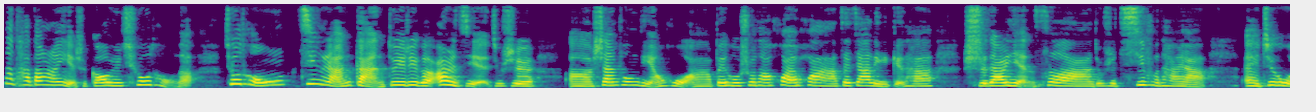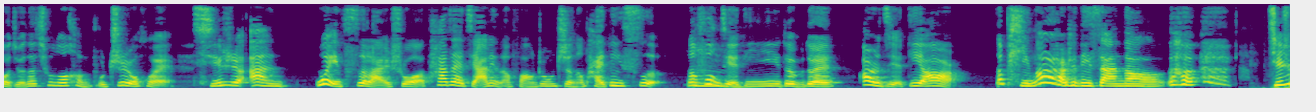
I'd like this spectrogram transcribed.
那她当然也是高于秋桐的。秋桐竟然敢对这个二姐就是啊煽风点火啊，背后说他坏话啊，在家里给他使点眼色啊，就是欺负他呀。哎，这个我觉得秋桐很不智慧。其实按位次来说，她在贾琏的房中只能排第四。那凤姐第一，对不对？二姐第二，那平儿还是第三呢？其实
